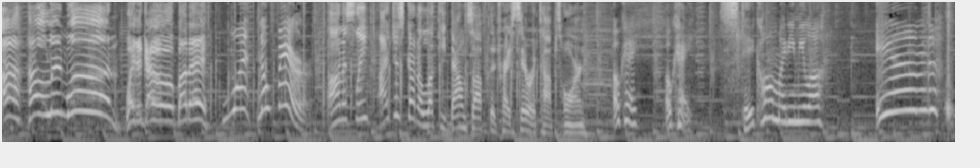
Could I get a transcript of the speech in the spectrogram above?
A hole in one! Way to go, buddy! What? No! Honestly, I just got a lucky bounce off the Triceratops horn. Okay, okay. Stay calm, Mighty Mila. And.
